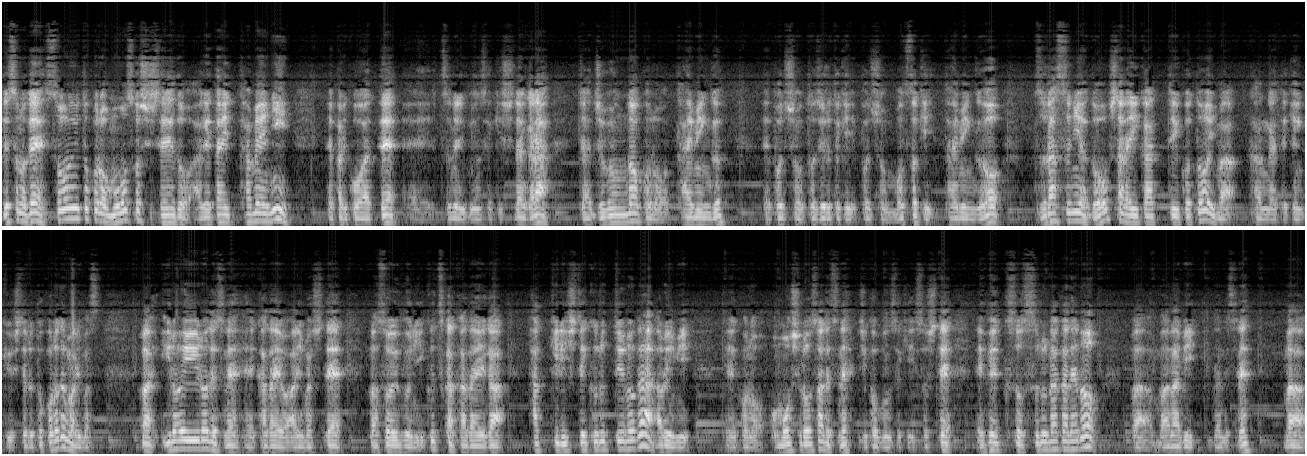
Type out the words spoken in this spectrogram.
ですので、そういうところをもう少し精度を上げたいために、やっぱりこうやって、え、常に分析しながら、じゃあ自分のこのタイミング、えポジションを閉じるとき、ポジションを持つとき、タイミングをずらすにはどうしたらいいかっていうことを今考えて研究しているところでもあります。まあ、いろいろですね、課題はありまして、まあそういうふうにいくつか課題がはっきりしてくるっていうのが、ある意味、えこの面白さですね、自己分析、そして FX をする中での、まあ、学びなんですね。まあ、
